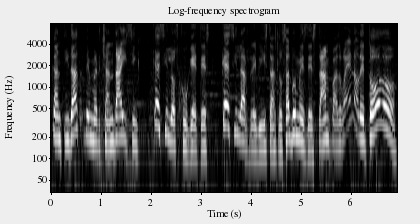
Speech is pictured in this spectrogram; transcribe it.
cantidad de merchandising. Que si los juguetes, que si las revistas, los álbumes de estampas, bueno, de todo.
